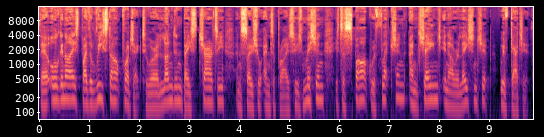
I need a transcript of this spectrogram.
They are organised by the Restart Project, who are a London based charity and social enterprise whose mission is to spark reflection and change in our relationship with gadgets.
